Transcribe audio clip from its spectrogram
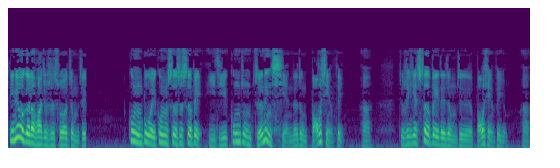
第六个的话就是说这种这。共用部位、共用设施设备以及公众责任险的这种保险费啊，就是一些设备的这种这个保险费用啊，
